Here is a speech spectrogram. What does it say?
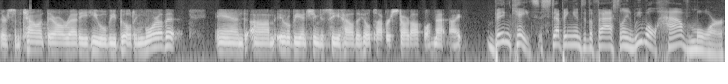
there's some talent there already. He will be building more of it, and um, it will be interesting to see how the Hilltoppers start off on that night. Ben Cates stepping into the fast lane. We will have more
